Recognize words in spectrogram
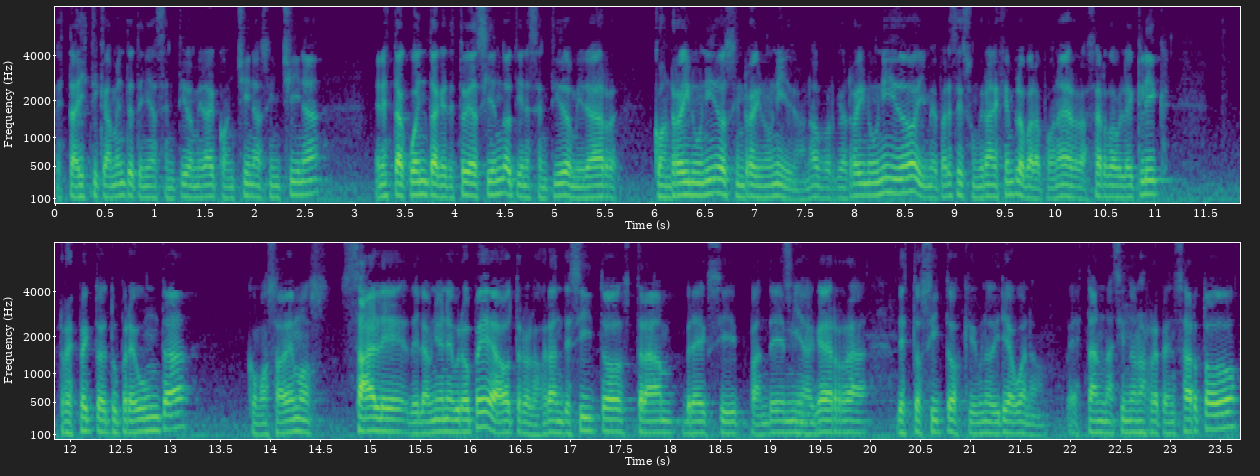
estadísticamente tenía sentido mirar con China o sin China. En esta cuenta que te estoy haciendo tiene sentido mirar con Reino Unido o sin Reino Unido, ¿no? Porque el Reino Unido, y me parece que es un gran ejemplo para poner, hacer doble clic respecto de tu pregunta, como sabemos, sale de la Unión Europea, otro de los grandes hitos, Trump, Brexit, pandemia, guerra, de estos hitos que uno diría, bueno, están haciéndonos repensar todo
